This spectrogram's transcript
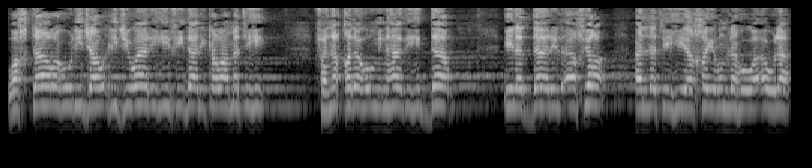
واختاره لجواره في دار كرامته فنقله من هذه الدار إلى الدار الآخرة التي هي خير له وأولى.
